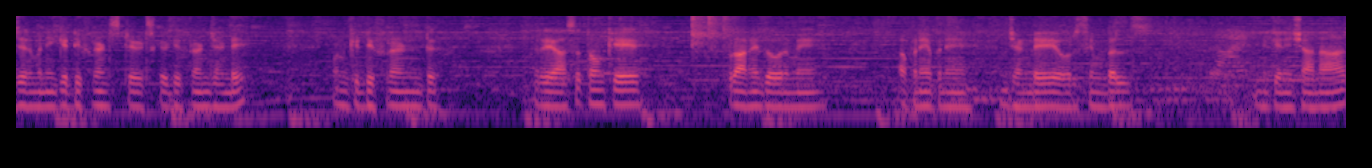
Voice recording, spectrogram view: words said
جرمنی کے ڈیفرنٹ سٹیٹس کے ڈیفرنٹ جھنڈے، ان کی ڈیفرنٹ ریاستوں کے پرانے دور میں اپنے اپنے جھنڈے اور سمبلز، ان کے نشانات۔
